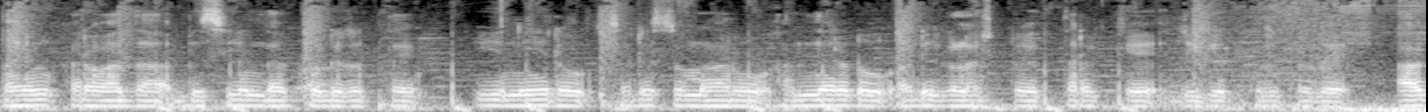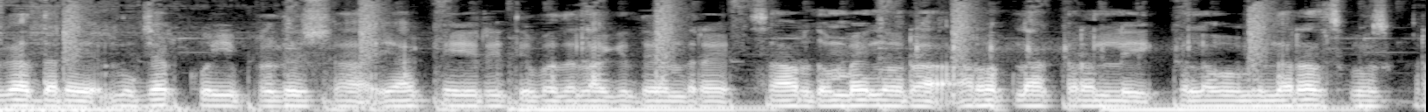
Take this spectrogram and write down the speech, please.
ಭಯಂಕರವಾದ ಬಿಸಿಯಿಂದ ಕೂಡಿರುತ್ತೆ. ಈ ನೀರು ಸರಿಸುಮಾರು ಹನ್ನೆರಡು ಅಡಿಗಳಷ್ಟು ಎತ್ತರಕ್ಕೆ ಜಿಗುತ್ತಿರುತ್ತದೆ ಹಾಗಾದರೆ ನಿಜಕ್ಕೂ ಈ ಪ್ರದೇಶ ಯಾಕೆ ಈ ರೀತಿ ಬದಲಾಗಿದೆ ಅಂದರೆ ಸಾವಿರದ ಒಂಬೈನೂರ ಅರವತ್ನಾಲ್ಕರಲ್ಲಿ ಕೆಲವು ಮಿನರಲ್ಸ್ಗೋಸ್ಕರ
